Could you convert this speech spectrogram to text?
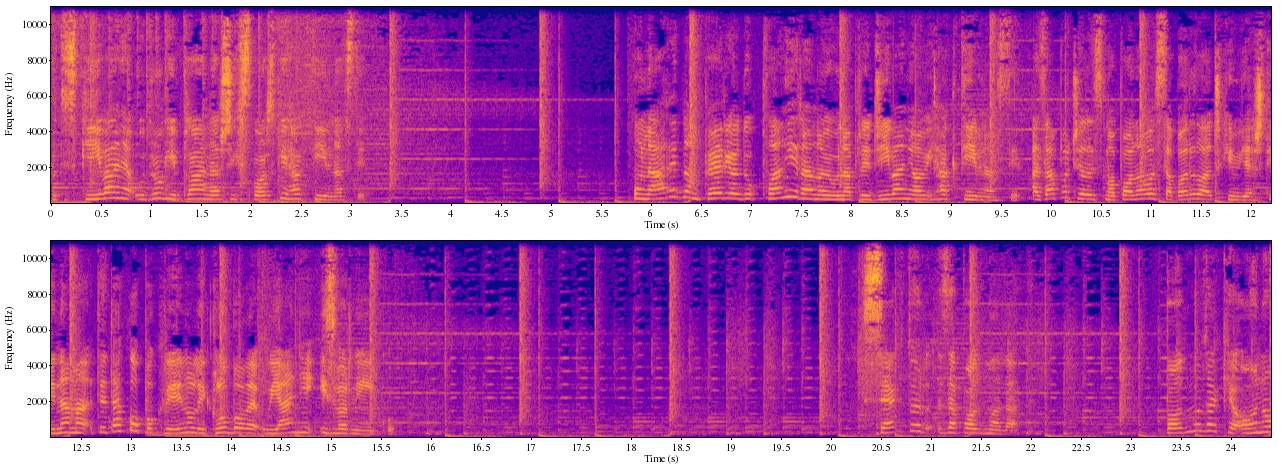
potiskivanja u drugi plan naših sportskih aktivnosti. U narednom periodu planirano je unapređivanje ovih aktivnosti, a započeli smo ponovo sa borilačkim vještinama te tako pokrenuli klubove u Janji i Zvorniku. Sektor za podmladak Podmladak je ono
